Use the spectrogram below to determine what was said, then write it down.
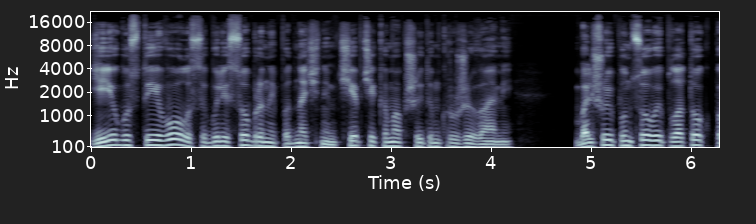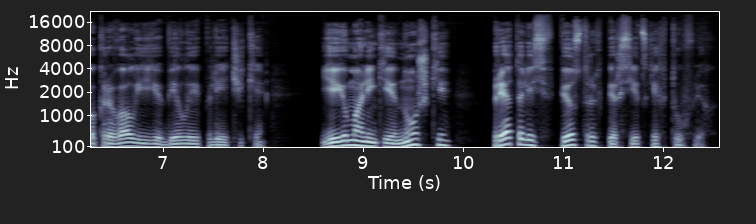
Ее густые волосы были собраны под ночным чепчиком, обшитым кружевами. Большой пунцовый платок покрывал ее белые плечики. Ее маленькие ножки прятались в пестрых персидских туфлях.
